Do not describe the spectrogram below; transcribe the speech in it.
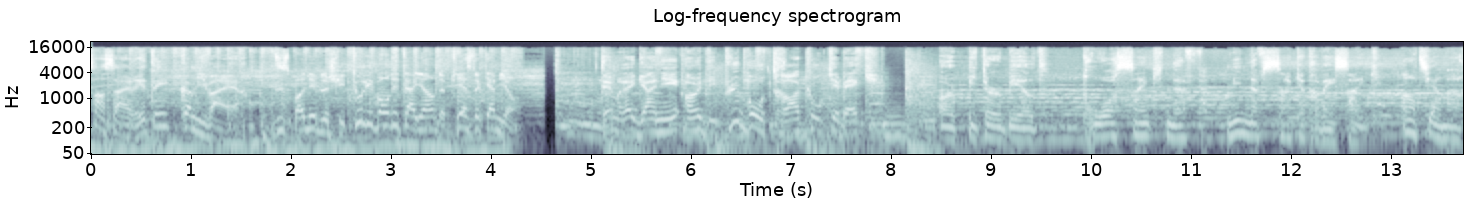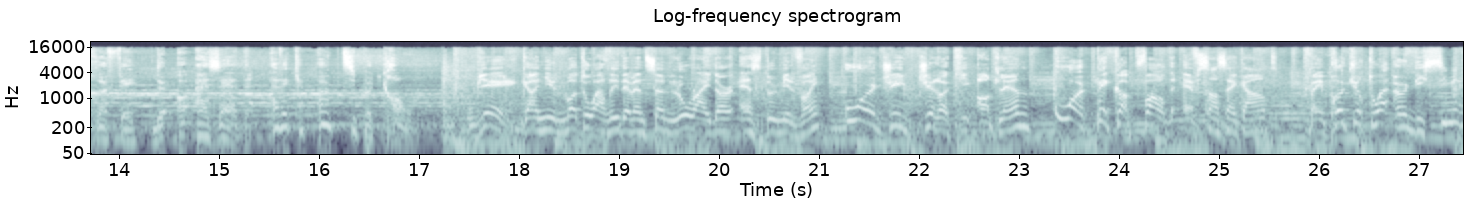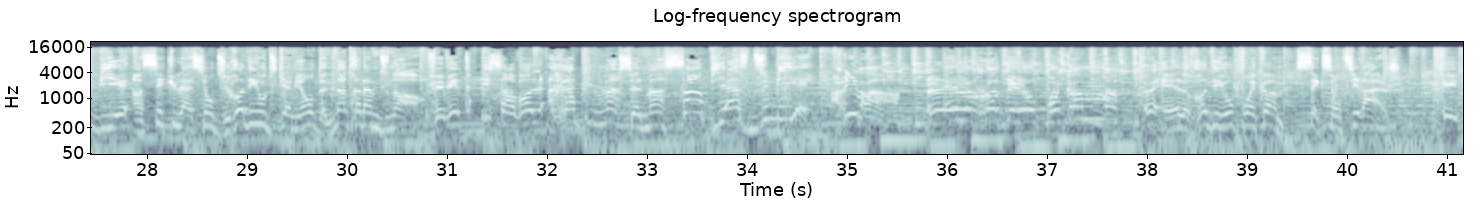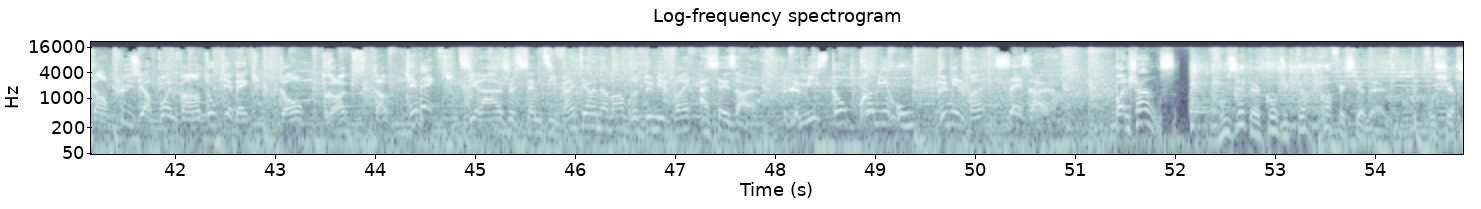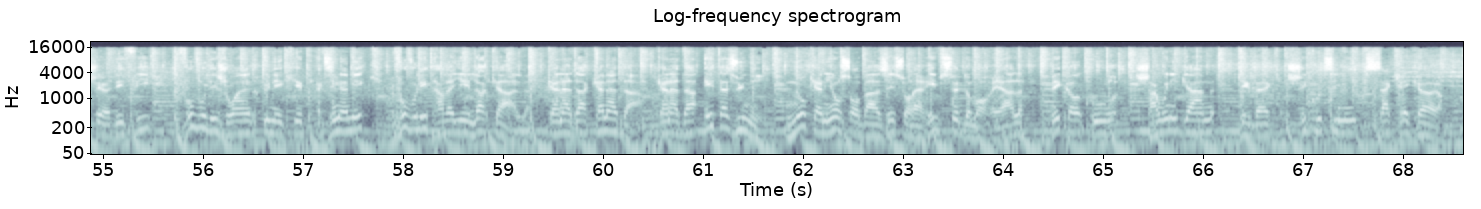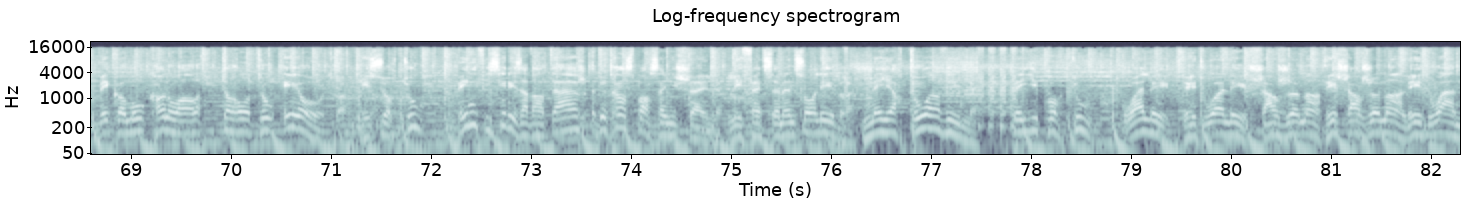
s'en sert été comme hiver. Disponible chez tous les bons détaillants de pièces de camion. T'aimerais gagner un des plus beaux trucks au Québec? Un Peterbilt 359 1985. Entièrement refait de A à Z avec un petit peu de chrome. Ou bien gagner une moto Harley Davidson Lowrider S 2020 ou un Jeep Cherokee Outland ou un pick-up Ford F-150, ben procure-toi un des 6000 billets en circulation du Rodéo du Camion de Notre-Dame-du-Nord. Fais vite, il s'envole rapidement. Seulement 100 pièces du billet. Arrive elrodeo.com elrodeo.com, section tirage. Et dans plusieurs points de vente au Québec, dont Truck Stop Québec. Tirage samedi 21 novembre 2020 à 16h. Le Misto, 1er août 2020, 16h. Bonne chance! Vous êtes un conducteur professionnel. Vous cherchez un défi? Vous voulez joindre une équipe dynamique? Vous voulez travailler local? Canada-Canada, Canada-États-Unis. Nos camions sont basés sur la rive sud de Montréal, Bécancour, Shawinigan, Québec, Chicoutimi, Sacré-Cœur, Bécomo, Cornwall, Toronto et autres. Et surtout, bénéficiez des avantages de Transport Saint-Michel. Les fins de semaine sont libres. Meilleur taux en ville. Payé pour tout. Toilé, détoilé, chargement, déchargement, les douanes.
